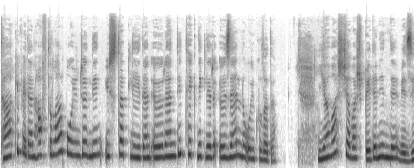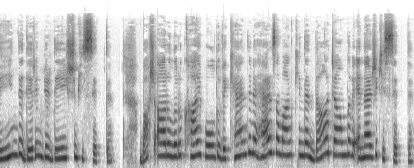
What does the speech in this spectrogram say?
Takip eden haftalar boyunca Lin Üstad Lee'den öğrendiği teknikleri özenle uyguladı. Yavaş yavaş bedeninde ve zihinde derin bir değişim hissetti. Baş ağrıları kayboldu ve kendini her zamankinden daha canlı ve enerjik hissetti.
